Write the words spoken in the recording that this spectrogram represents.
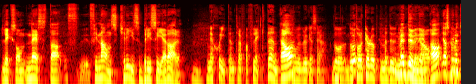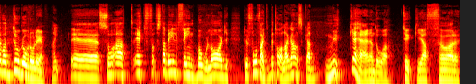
liksom nästa finanskris briserar. Mm. När skiten träffar fläkten, ja. som vi brukar säga. Då, då torkar du upp det med Duni. Med Duni, ja. ja jag skulle ja. inte vara ett dugg orolig. Eh, så att ett stabilt fint bolag. Du får faktiskt betala ganska mycket här ändå, tycker jag, för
